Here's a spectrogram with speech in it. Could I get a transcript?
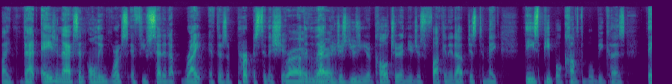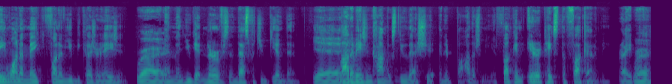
Like that Asian accent only works if you set it up right, if there's a purpose to the shit. Right, Other than that, you're just using your culture and you're just fucking it up just to make these people comfortable because they want to make fun of you because you're Asian. Right. And then you get nervous and that's what you give them. yeah. A lot of Asian comics do that shit and it bothers me. It fucking irritates the fuck out of me. Right. Right.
